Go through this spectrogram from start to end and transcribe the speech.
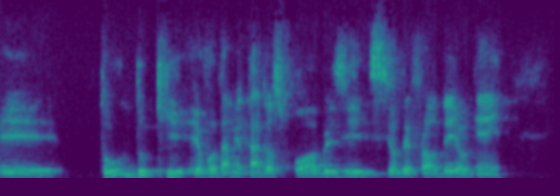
tudo que eu vou dar metade aos pobres e se eu defraudei alguém,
